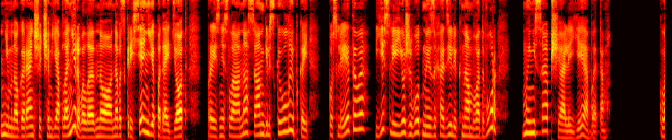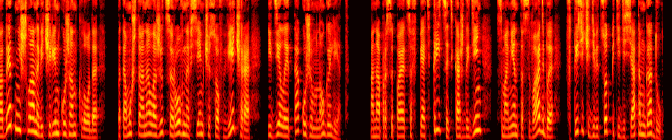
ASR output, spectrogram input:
«Немного раньше, чем я планировала, но на воскресенье подойдет», произнесла она с ангельской улыбкой. После этого, если ее животные заходили к нам во двор, мы не сообщали ей об этом. Кладет не шла на вечеринку Жан-Клода, потому что она ложится ровно в семь часов вечера и делает так уже много лет. Она просыпается в 5.30 каждый день с момента свадьбы в 1950 году.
